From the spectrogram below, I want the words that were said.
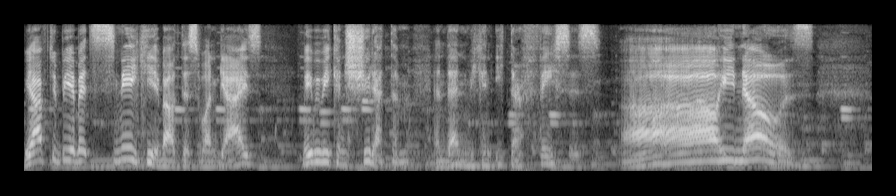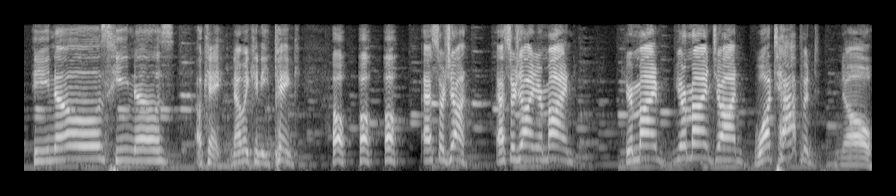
We have to be a bit sneaky about this one, guys. Maybe we can shoot at them, and then we can eat their faces. Oh, he knows. He knows, he knows. Okay, now we can eat pink. Oh, oh, oh, Astro John. Astro John, you're mine. You're mine, you're mine, John. What happened? No.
